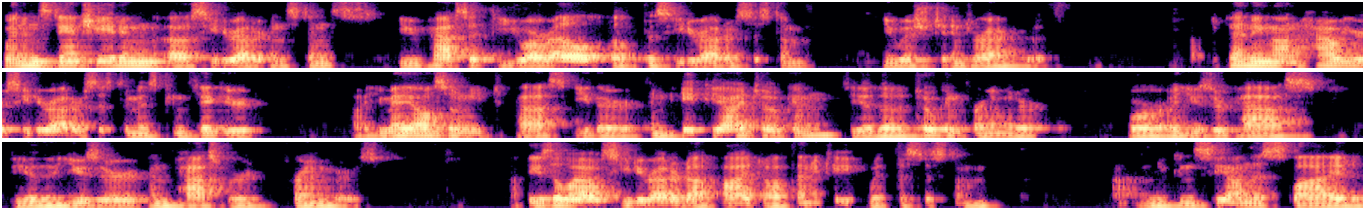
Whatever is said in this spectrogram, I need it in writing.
when instantiating a cdrouter instance, you pass it the URL of the cdrouter system you wish to interact with. Depending on how your CD router system is configured, uh, you may also need to pass either an API token via the token parameter or a user pass via the user and password parameters. These allow cdrouter.py to authenticate with the system. Um, you can see on this slide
